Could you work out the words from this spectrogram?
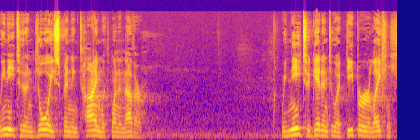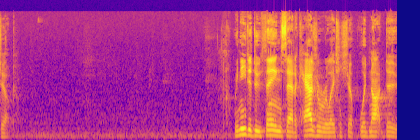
we need to enjoy spending time with one another. We need to get into a deeper relationship. We need to do things that a casual relationship would not do.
